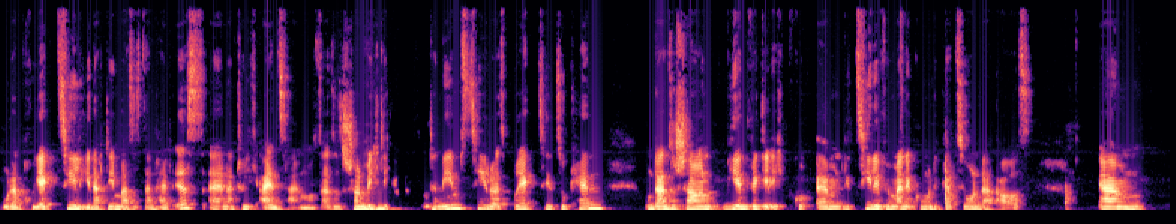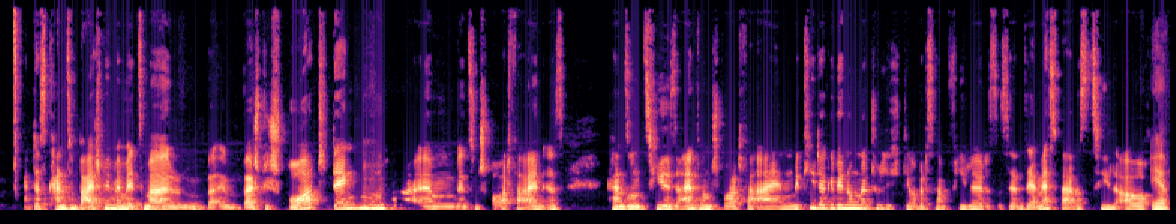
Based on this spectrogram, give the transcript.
oder Projektziel, je nachdem, was es dann halt ist, äh, natürlich einzahlen muss. Also es ist schon mhm. wichtig, das Unternehmensziel oder das Projektziel zu kennen, um dann zu schauen, wie entwickle ich ähm, die Ziele für meine Kommunikation daraus. Ähm, das kann zum Beispiel, wenn wir jetzt mal Beispiel Sport denken, mhm. ähm, wenn es ein Sportverein ist, kann so ein Ziel sein vom Sportverein Mitgliedergewinnung natürlich. Ich glaube, das haben viele. Das ist ja ein sehr messbares Ziel auch. Ja.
